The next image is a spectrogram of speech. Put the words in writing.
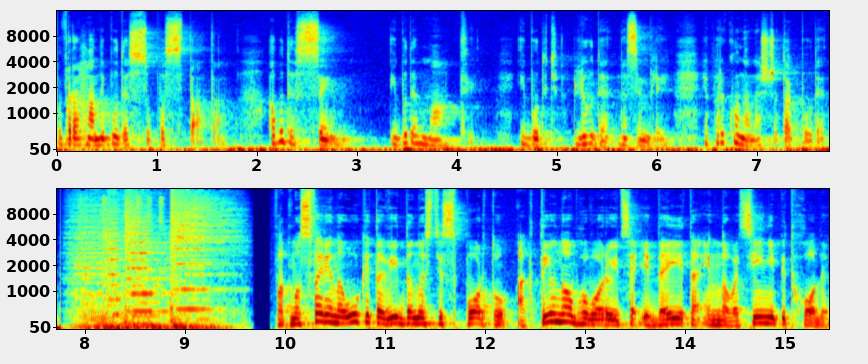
врага не буде супостата, а буде син, і буде мати, і будуть люди на землі. Я переконана, що так буде. В атмосфері науки та відданості спорту активно обговорюються ідеї та інноваційні підходи.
